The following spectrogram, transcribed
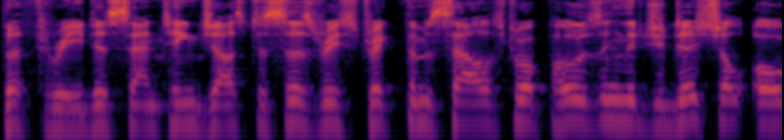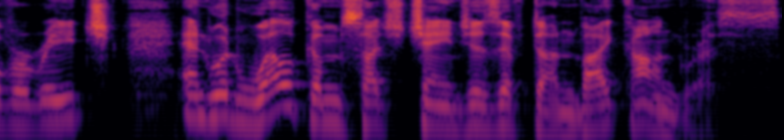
The three dissenting justices restrict themselves to opposing the judicial overreach and would welcome such changes if done by Congress.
